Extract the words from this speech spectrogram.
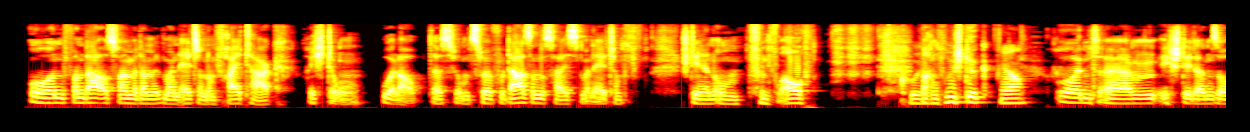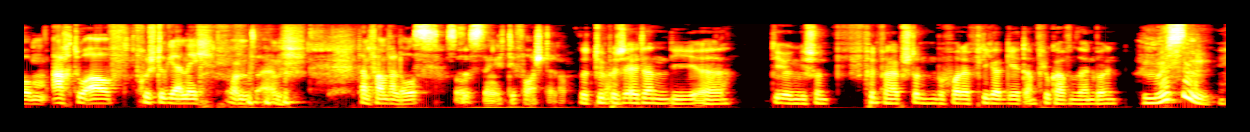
Und von da aus fahren wir dann mit meinen Eltern am Freitag Richtung Urlaub. Dass wir um 12 Uhr da sind. Das heißt, meine Eltern stehen dann um 5 Uhr auf, Cool. machen Frühstück. Ja. Und ähm, ich stehe dann so um 8 Uhr auf, frühstück ja nicht. Und ähm, dann fahren wir los. So ist, denke ich, die Vorstellung. So typisch Eltern, die, äh, die irgendwie schon fünfeinhalb Stunden bevor der Flieger geht am Flughafen sein wollen. Müssen.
